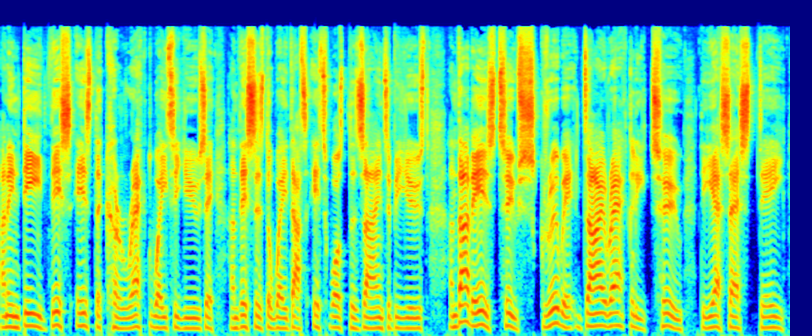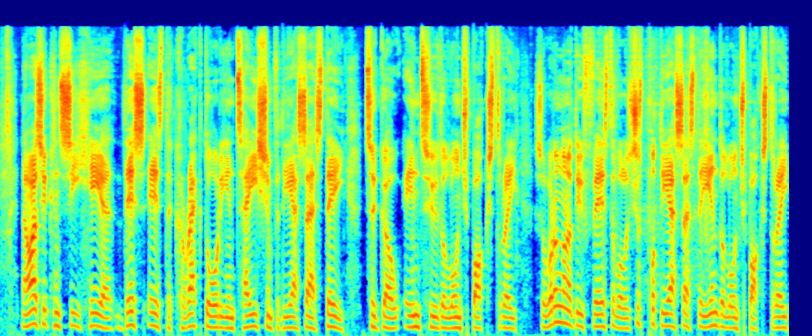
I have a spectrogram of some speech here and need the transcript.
And indeed, this is the correct way to use it, and this is the way that it was designed to be used, and that is to screw it directly to the SSD. Now, as you can see here, this is the correct orientation for the SSD to go into the Lunchbox 3. So, what I'm going to do first of all is just put the SSD in the Lunchbox 3,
